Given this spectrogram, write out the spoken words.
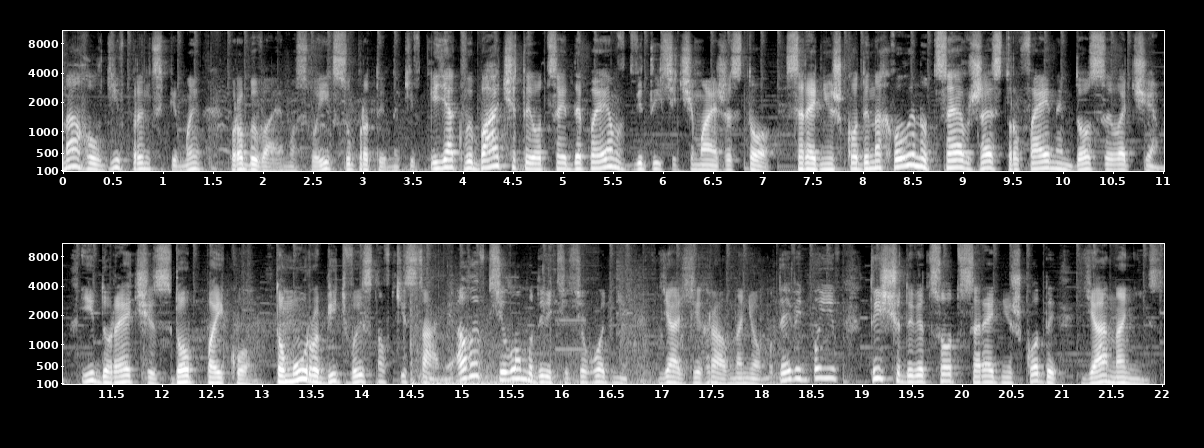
На голді, в принципі, ми пробиваємо своїх супротивників. І як ви бачите, оцей ДПМ в 2000 майже 100 середньої шкоди на хвилину це вже з трофейним досилачем. І, до речі, з доп-пайком. Тому робіть висновки самі. Але в цілому, дивіться, сьогодні я зіграв на ньому 9 боїв, 1900 середньої шкоди я наніс.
